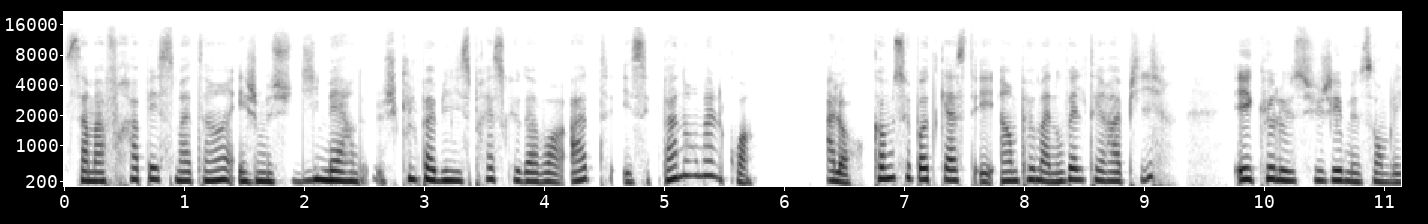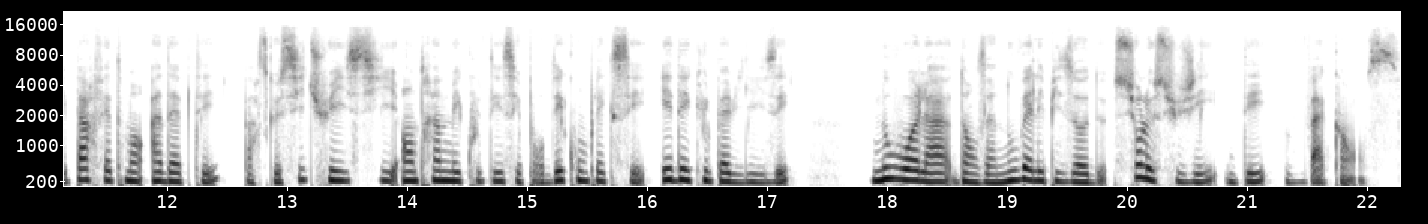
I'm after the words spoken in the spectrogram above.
Ça m'a frappé ce matin et je me suis dit merde, je culpabilise presque d'avoir hâte et c'est pas normal quoi. Alors, comme ce podcast est un peu ma nouvelle thérapie et que le sujet me semblait parfaitement adapté, parce que si tu es ici en train de m'écouter, c'est pour décomplexer et déculpabiliser, nous voilà dans un nouvel épisode sur le sujet des vacances.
